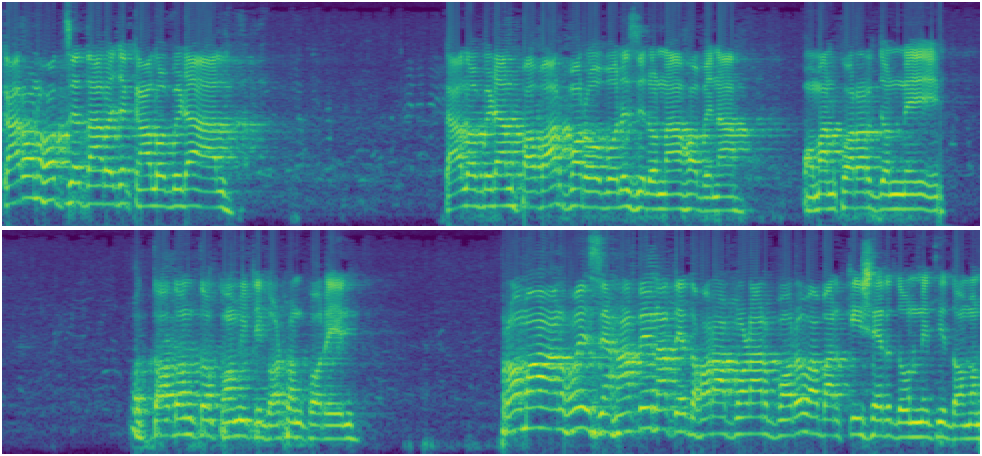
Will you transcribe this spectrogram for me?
কারণ হচ্ছে তার ওই যে কালো বিড়াল। কালো বিড়াল পাওয়ার পরও বলেছিল, না, হবে না। প্রমাণ করার জন্যে তদন্ত কমিটি গঠন করেন। প্রমাণ হয়েছে, হাতে নাতে ধরা পড়ার পরেও আবার কিসের দুর্নীতি দমন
